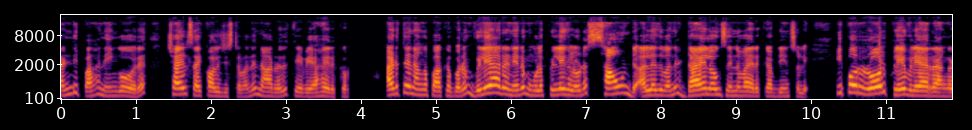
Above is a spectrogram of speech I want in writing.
கண்டிப்பாக நீங்கள் ஒரு சைல்ட் சைக்காலஜிஸ்ட்டை வந்து நாடுறது தேவையாக இருக்கும். அடுத்து நாங்கள் பார்க்க போகிறோம் விளையாடுற நேரம் உங்களோட பிள்ளைகளோட சவுண்ட் அல்லது வந்து டயலாக்ஸ் என்னவா இருக்கு அப்படின்னு சொல்லி. இப்போ ஒரு ரோல் பிளே விளையாடுறாங்க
